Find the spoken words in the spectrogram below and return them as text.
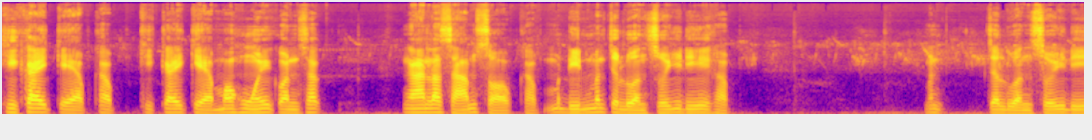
ขี้ไก่แกบครับขี้ไก่แกบมาหวยก่อนสัก งานละสามสอบครับมันดินมันจะหลวนสวยดีครับ มันจะหลวนสวยดี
